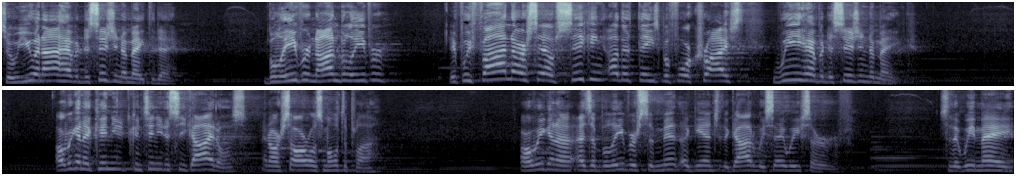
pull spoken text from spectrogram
So you and I have a decision to make today. Believer, non believer, if we find ourselves seeking other things before Christ, we have a decision to make. Are we going to continue, to seek idols and our sorrows multiply? Are we going to, as a believer, submit again to the God we say we serve so that we may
